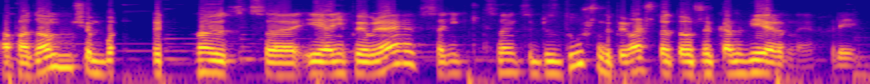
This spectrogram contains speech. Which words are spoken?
А потом, чем больше становятся, и они появляются, они становятся бездушны, ты понимаешь, что это уже конвейерная хрень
